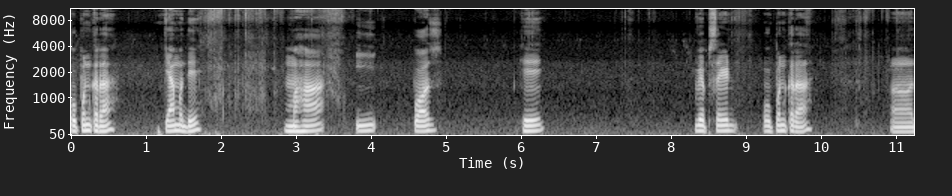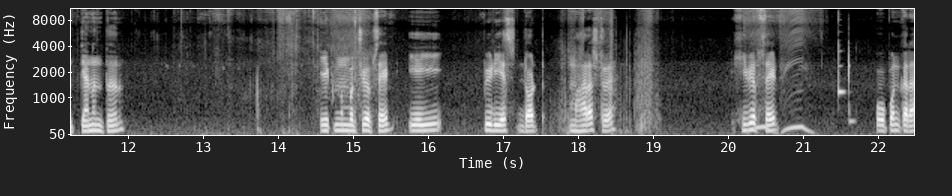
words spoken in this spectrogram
ओपन करा. त्यामध्ये महा ई पॉज हे वेबसाईट ओपन करा. त्यानंतर एक नंबरची website A E P D S dot Maharashtra. ही वेबसाईट ओपन करा.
